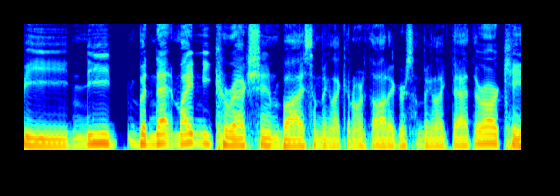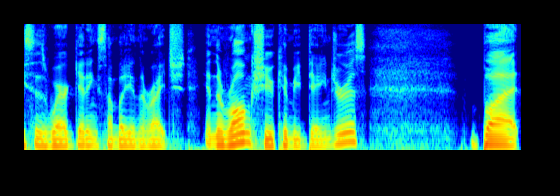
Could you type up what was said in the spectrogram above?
be need but net might need correction by something like an orthotic or something like that. There are cases where getting somebody in the right sh- in the wrong shoe can be dangerous. But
